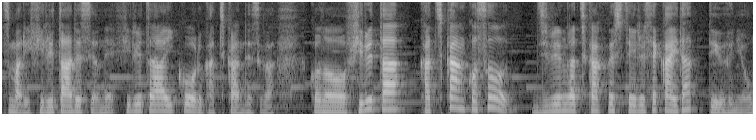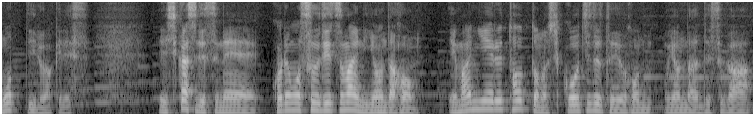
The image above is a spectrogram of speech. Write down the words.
つまりフィルターですよねフィルターイコール価値観ですがこのフィルター価値観こそ自分が知覚している世界だっていうふうに思っているわけですしかしですねこれも数日前に読んだ本エマニュエル・トットの思考地図という本を読んだんですが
